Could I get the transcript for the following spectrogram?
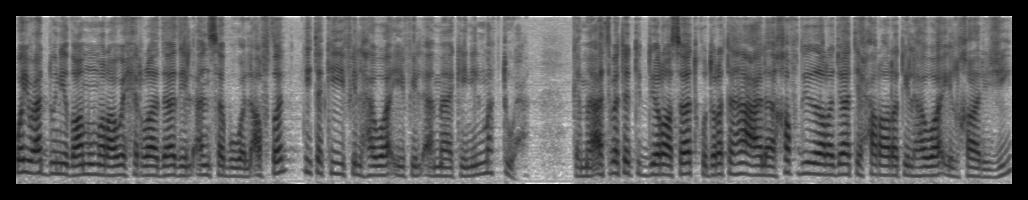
ويعد نظام مراوح الراذاذ الأنسب والأفضل لتكييف الهواء في الأماكن المفتوحة. كما أثبتت الدراسات قدرتها على خفض درجات حرارة الهواء الخارجي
